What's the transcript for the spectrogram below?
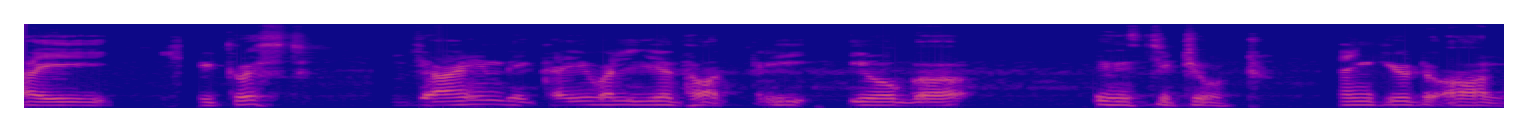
I request join the Kaivalya Dhatri Yoga Institute. Thank you to all.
